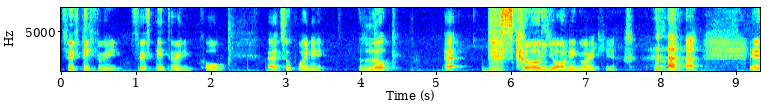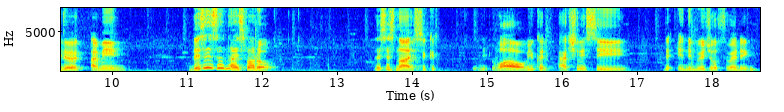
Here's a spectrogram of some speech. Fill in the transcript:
53, 53, cool. At 2.8. Look at this girl yawning right here. hey dude, I mean, this is a nice photo. This is nice. You could, wow, you could actually see the individual threading.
